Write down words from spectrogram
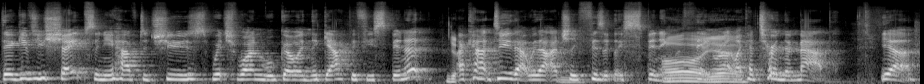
they gives you shapes, and you have to choose which one will go in the gap if you spin it. Yep. I can't do that without actually physically spinning Oh, the thing, yeah. right? Like I turn the map. Yeah,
